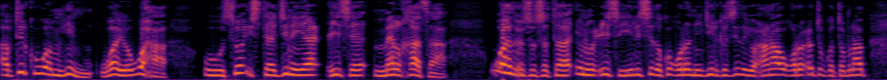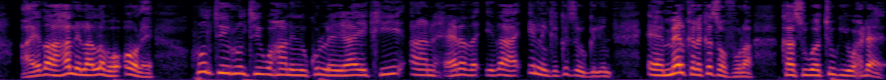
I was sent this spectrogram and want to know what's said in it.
abtirku waa muhiim waayo waxa uu soo istaajinayaa ciise meel khaasa waxaad xusuusataa inuu ciise yidhi sida ku qoran injiilka sida yooxanaa u qoray cutubka tobnaad aayadaha hal ilaa laba oo leh. Runtii runtii waxaan idinku leeyahay kii aan xerada idaha ilinka ka soo gelin ee meel kale ka soo fula kaasu waa tuug iyo waxdhece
